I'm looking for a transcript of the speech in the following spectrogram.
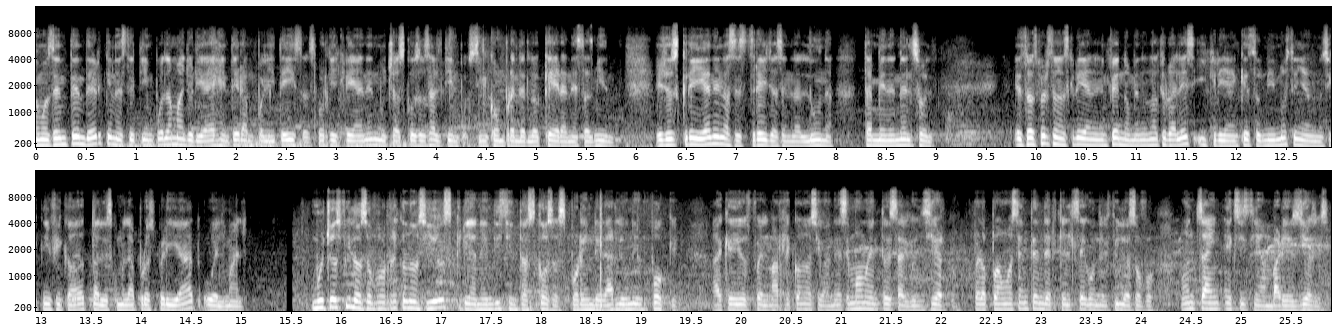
Podemos entender que en este tiempo la mayoría de gente eran politeístas porque creían en muchas cosas al tiempo, sin comprender lo que eran estas mismas. Ellos creían en las estrellas, en la luna, también en el sol. Estas personas creían en fenómenos naturales y creían que estos mismos tenían un significado tales como la prosperidad o el mal. Muchos filósofos reconocidos creían en distintas cosas, por ende darle un enfoque a que Dios fue el más reconocido en ese momento es algo incierto, pero podemos entender que según el filósofo Montaigne existían varios dioses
